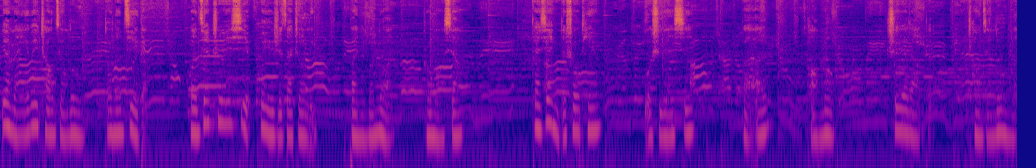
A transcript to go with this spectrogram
愿每一位长颈鹿都能记得，晚间治愈系会一直在这里，伴你温暖如梦乡。感谢你的收听，我是袁熙，晚安，好梦。吃月亮的长颈鹿们，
